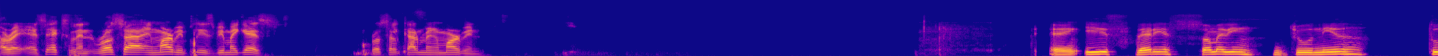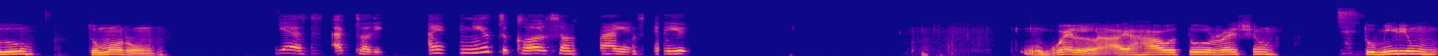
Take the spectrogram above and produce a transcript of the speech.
All right, it's excellent. Rosa and Marvin, please be my guest. Rosa, Carmen, and Marvin. And is there is something you need to do tomorrow? Yes, actually, I need to call some clients and you. Well, I have to resume to meeting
